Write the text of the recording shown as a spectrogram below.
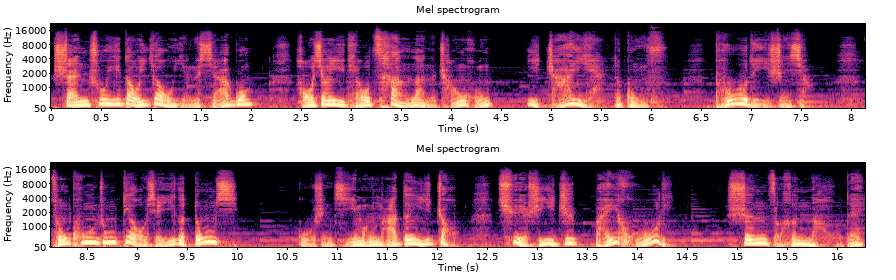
闪出一道耀眼的霞光，好像一条灿烂的长虹。一眨眼的功夫，噗的一声响，从空中掉下一个东西。顾生急忙拿灯一照，却是一只白狐狸，身子和脑袋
